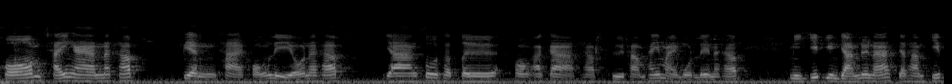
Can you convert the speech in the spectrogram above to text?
พร้อมใช้งานนะครับ เปลี่ยนถ่ายของเหลวนะครับ ยางโซ่สเตอร์ของอากาศครับคือทำให้ใหม่หมดเลยนะครับ มีคลิปยืนยันด้วยนะ จะทำคลิป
